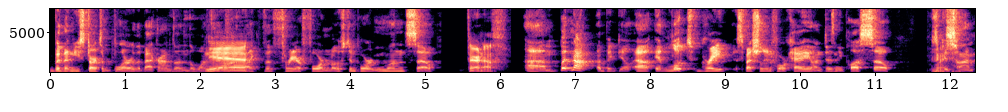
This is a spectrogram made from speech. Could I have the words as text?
But then you start to blur the backgrounds on the ones that Yeah. are like the three or four most important ones. So Fair enough. um, but not a big deal. Uh, it looked great, especially in 4K on Disney Plus, so it was a good time.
